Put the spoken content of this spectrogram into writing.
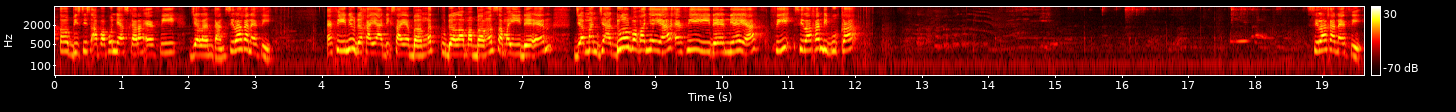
atau bisnis apa pun yang sekarang Evi jalankan. Silakan Evi. Evi ini udah kayak adik saya banget, udah lama banget sama IDN. Zaman jadul pokoknya ya, Evi IDN-nya ya. Vi, silakan dibuka. Silakan Evi.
